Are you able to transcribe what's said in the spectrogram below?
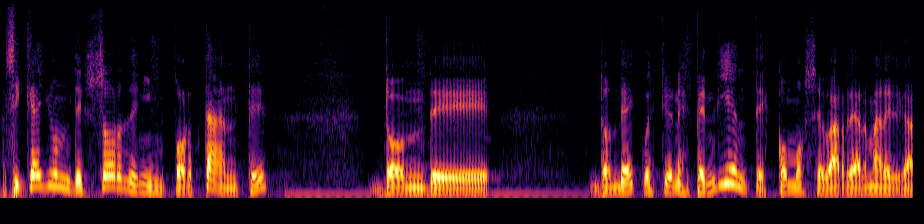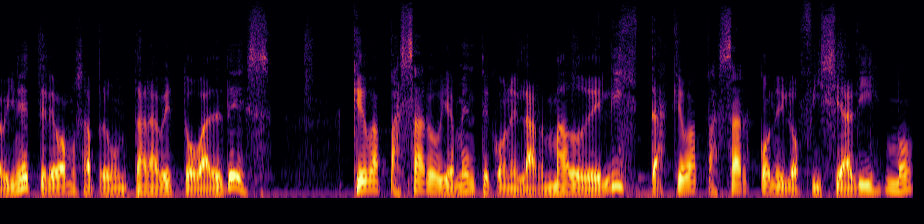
Así que hay un desorden importante donde, donde hay cuestiones pendientes, cómo se va a rearmar el gabinete, le vamos a preguntar a Beto Valdés, qué va a pasar obviamente con el armado de listas, qué va a pasar con el oficialismo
